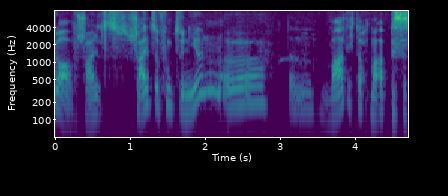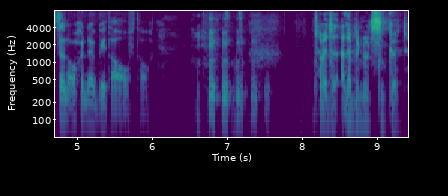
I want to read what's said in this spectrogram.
ja, scheint, scheint zu funktionieren. Äh, dann warte ich doch mal ab, bis es dann auch in der Beta auftaucht. Damit das alle benutzen könnt.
